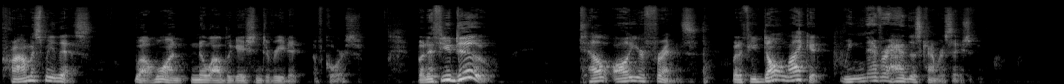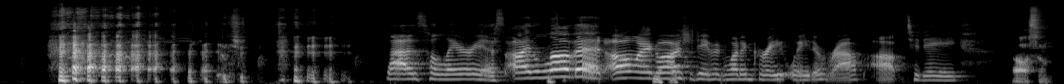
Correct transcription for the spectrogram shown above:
Promise me this. Well, one, no obligation to read it, of course. But if you do, tell all your friends. But if you don't like it, we never had this conversation. that is hilarious. I love it. Oh my gosh, David, what a great way to wrap up today. Awesome.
